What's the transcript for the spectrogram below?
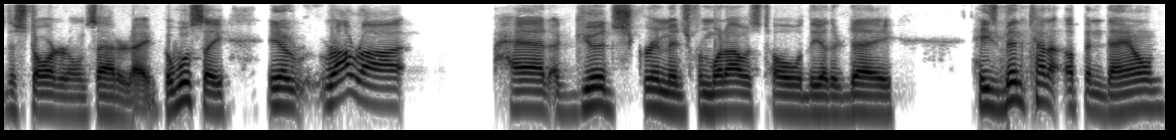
the starter on Saturday. But we'll see. You know, Ra Ra had a good scrimmage from what I was told the other day. He's been kind of up and down,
